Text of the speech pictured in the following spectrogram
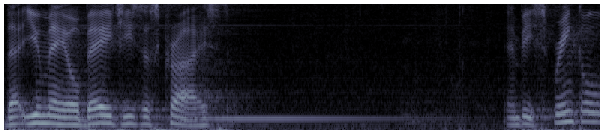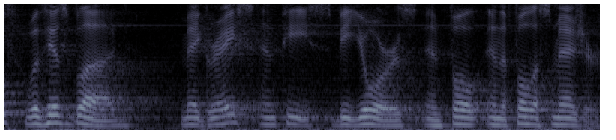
that you may obey Jesus Christ and be sprinkled with his blood, may grace and peace be yours in, full, in the fullest measure.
